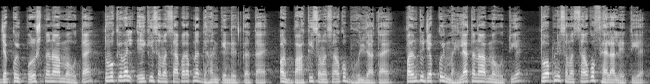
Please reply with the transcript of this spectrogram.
जब कोई पुरुष तनाव में होता है तो वो केवल एक ही समस्या पर अपना ध्यान केंद्रित करता है और बाकी समस्याओं को भूल जाता है। परंतु जब कोई महिला तनाव में होती है तो अपनी समस्याओं को फैला लेती है।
